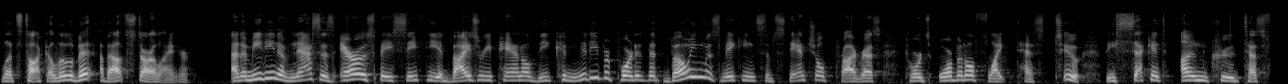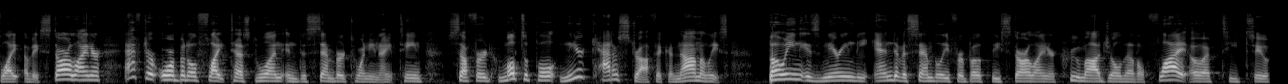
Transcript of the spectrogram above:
let's talk a little bit about Starliner. At a meeting of NASA's Aerospace Safety Advisory Panel, the committee reported that Boeing was making substantial progress towards Orbital Flight Test 2, the second uncrewed test flight of a Starliner after Orbital Flight Test 1 in December 2019 suffered multiple near-catastrophic anomalies. Boeing is nearing the end of assembly for both the Starliner crew module that'll fly OFT-2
